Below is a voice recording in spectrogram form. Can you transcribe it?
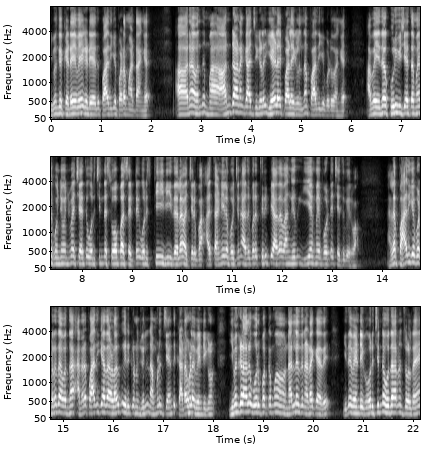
இவங்க கிடையவே கிடையாது. பாதிக்கப்பட மாட்டாங்க. ஆனால் வந்து ம அன்றாடம் காட்சிகளும் ஏழைப்பாளைகள் தான் பாதிக்கப்படுவாங்க. அவள் ஏதோ குருவி சேர்த்த மாதிரி கொஞ்சம் கொஞ்சமாக சேர்த்து ஒரு சின்ன சோஃபா செட்டு ஒரு டிவி இதெல்லாம் வச்சுருப்பான். அது தண்ணியில் போச்சுன்னா அது பிறகு திருப்பி அதை வாங்குது இஎம்ஐ போட்டு செத்து போயிடுவான். அதனால் பாதிக்கப்படுறது அவன் தான் அதனால் பாதிக்காத அளவுக்கு இருக்கணும்னு சொல்லி நம்மளும் சேர்ந்து கடவுளை வேண்டிக்கணும். இவங்களால ஒரு பக்கமும் நல்லது நடக்காது. இதை வேண்டிக்கும் ஒரு சின்ன உதாரணம் சொல்கிறேன்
